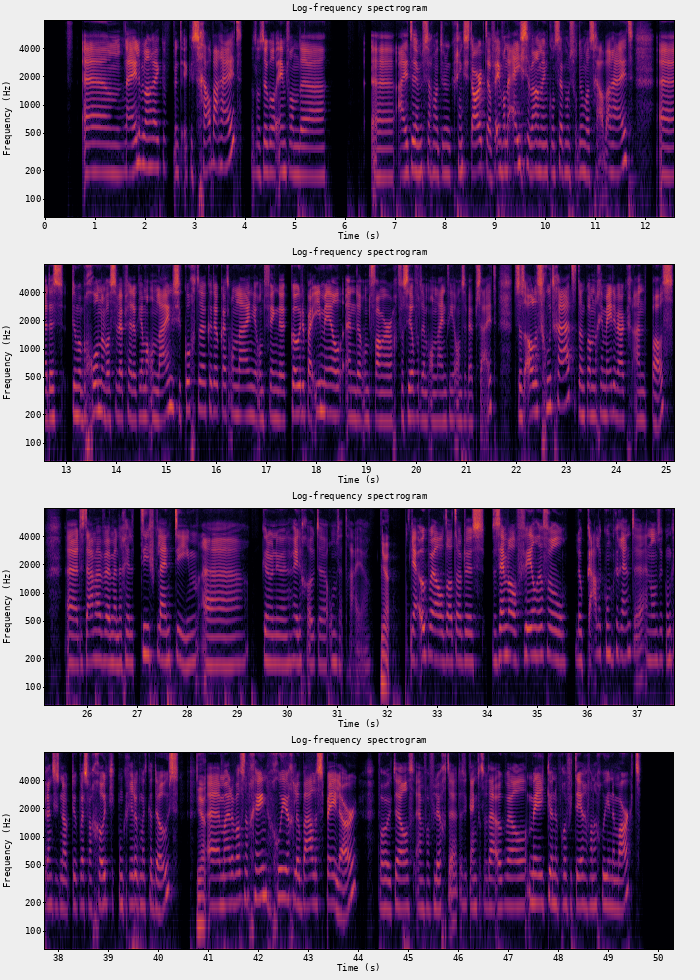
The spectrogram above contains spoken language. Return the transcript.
Um, nou, een hele belangrijke vind ik is schaalbaarheid. Dat was ook wel een van de uh, items, zeg maar, toen ik ging starten. Of een van de eisen waar mijn concept moest voldoen, was schaalbaarheid. Uh, dus toen we begonnen was de website ook helemaal online. Dus je kocht de cadeaukaart online, je ontving de code per e-mail... en de ontvanger verzilverde hem online via onze website. Dus als alles goed gaat, dan kwam er geen medewerker aan de pas. Uh, dus daarom hebben we met een relatief klein team kunnen we nu een hele grote omzet draaien. Ja. Ja, ook wel dat er dus... Er zijn wel veel, heel veel lokale concurrenten. En onze concurrentie is nou natuurlijk best wel groot. Je concurreert ook met cadeaus. Ja. Uh, maar er was nog geen goede globale speler voor hotels en voor vluchten. Dus ik denk dat we daar ook wel mee kunnen profiteren van een groeiende markt.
